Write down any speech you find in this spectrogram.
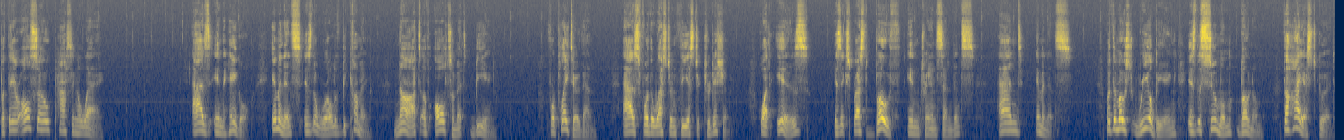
But they are also passing away. As in Hegel, immanence is the world of becoming, not of ultimate being. For Plato, then, as for the Western theistic tradition, what is is expressed both in transcendence and immanence. But the most real being is the summum bonum, the highest good,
